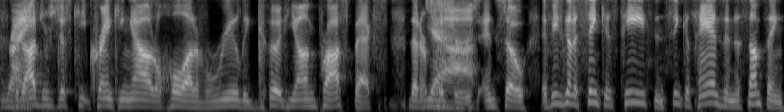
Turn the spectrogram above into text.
the Dodgers just keep cranking out a whole lot of really good young prospects that are Yeah. pitchers. And so, if he's going to sink his teeth and sink his hands into something,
